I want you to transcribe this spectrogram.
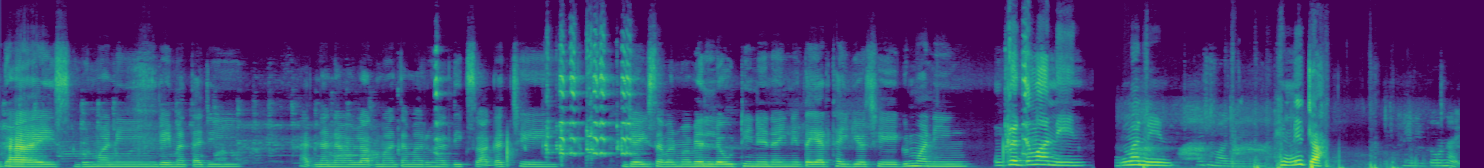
ગાઈસ ગુડ મોર્નિંગ જય માતાજી આજના નવા વ્લોગમાં તમારું હાર્દિક સ્વાગત છે. જય સવારમાં વહેલો ઉઠીને નહીને તૈયાર થઈ ગયો છે. Good morning good morning good morning good morning Hinita. તો નાઈ.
